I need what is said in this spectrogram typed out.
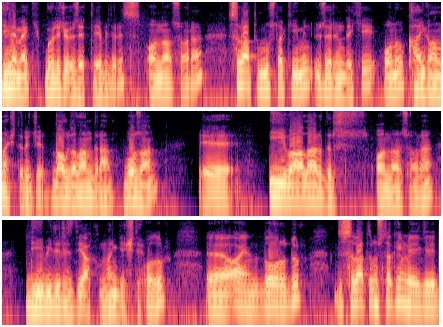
dilemek böylece özetleyebiliriz. Ondan sonra sırat-ı mustakimin üzerindeki onu kayganlaştırıcı, dalgalandıran, bozan e, ivalardır ondan sonra diyebiliriz diye aklımdan geçti. Olur. Ee, aynı doğrudur. Sırat-ı müstakimle ilgili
